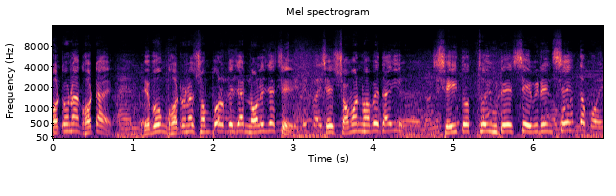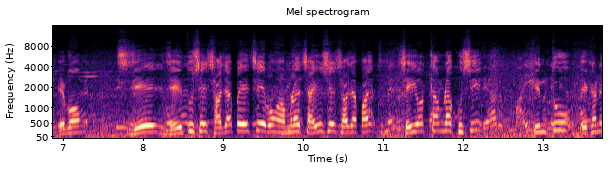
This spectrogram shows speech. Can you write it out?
ঘটনা ঘটায় এবং ঘটনা সম্পর্কে যার নলেজ আছে, সে সমানভাবে দায়ী। সেই তথ্যই উঠে এসছে এভিডেন্সে এবং যে যেহেতু সে সাজা পেয়েছে এবং আমরা চাইও সে সাজা পায়, সেই অর্থে আমরা খুশি। কিন্তু এখানে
